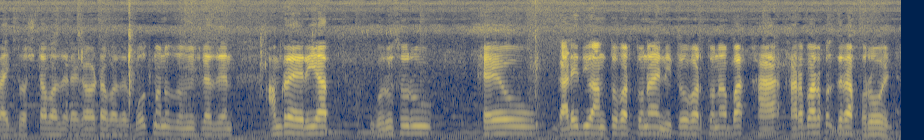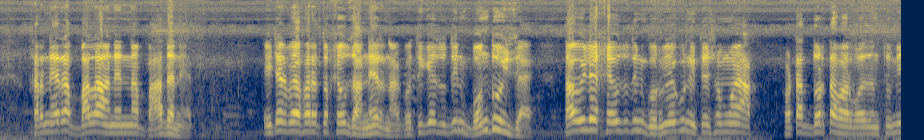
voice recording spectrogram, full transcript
রাত দশটা বাজে এগারোটা বাজে, বহুত মানুষ জমিছিল যেন আমরা এরিয়াত গরু চরু খেয়েও গাড়ি দিয়ে আনতে পারতো না নিতেও পারতো না বা খারবার যারা খরচ কারণ এরা বালা আনেন না, বাদ আনেন। এটার ব্যাপারে তো কেউ জানের না। গতিকে যদি বন্ধ হয়ে যায় তাহলে কেউ যদি গরু এগু নিতে সময় হঠাৎ ধরতে পারব যে তুমি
